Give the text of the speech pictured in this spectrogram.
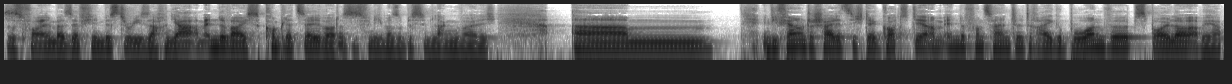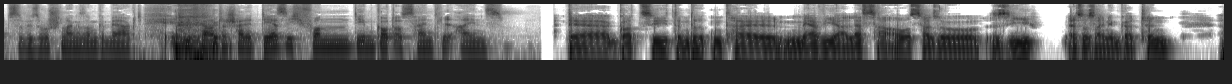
Das ist vor allem bei sehr vielen Mystery-Sachen. Ja, am Ende war ich komplett selber. Das ist, finde ich, immer so ein bisschen langweilig. Ähm, Inwiefern unterscheidet sich der Gott, der am Ende von Silent Hill 3 geboren wird, Spoiler, aber ihr habt es sowieso schon langsam gemerkt, inwiefern unterscheidet der sich von dem Gott aus Silent Hill 1? Der Gott sieht im dritten Teil mehr wie Alessa aus, also sie, es ist eine Göttin, äh,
